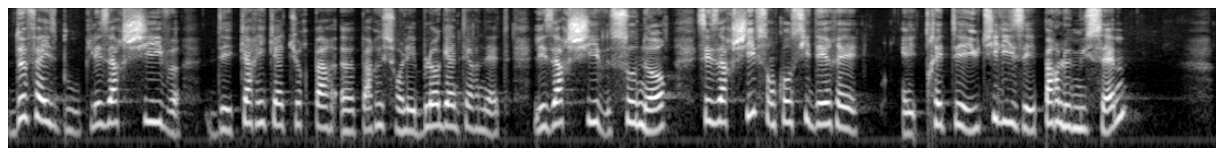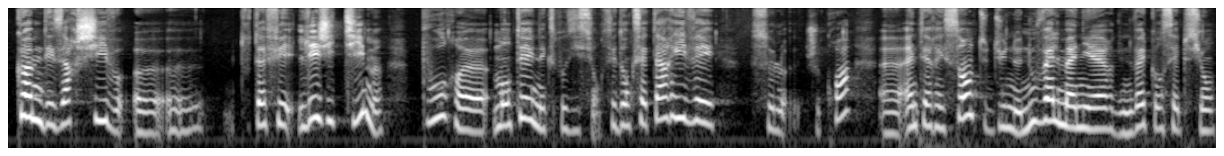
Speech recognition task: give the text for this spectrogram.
de Facebook, les archives des caricatures euh, parues sur les blogs Internet, les archives sonores, ces archives sont considérées et traitées et utilisées par le MUSEM comme des archives euh, euh, tout à fait légitimes pour monter une exposition. C'est donc cette arrivée je crois, euh, intéressante d'une nouvelle manière, d'une nouvelle conception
